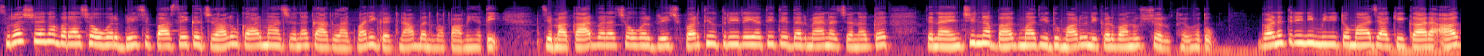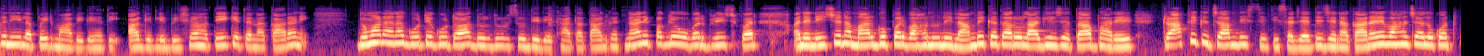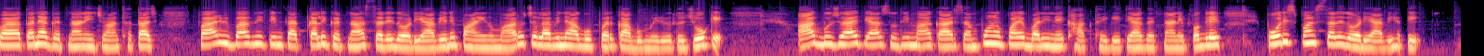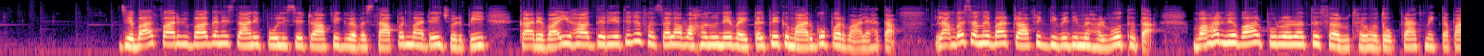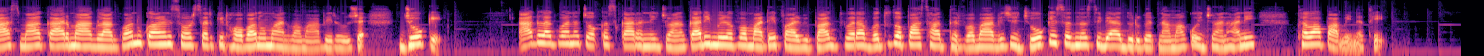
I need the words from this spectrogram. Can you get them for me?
સુરત શહેરના વરાછા ઓવરબ્રિજ પાસે એક ચાલુ કારમાં અચાનક આગ લાગવાની ઘટના બનવા પામી હતી, જેમાં કાર વરાછા ઓવરબ્રિજ પરથી ઉતરી રહી હતી. તે દરમિયાન અચાનક તેના એન્જિનના ભાગમાંથી ધુમાડો નીકળવાનું શરૂ થયું હતું. ગણતરીની મિનિટોમાં જ આખી કાર આગની લપેટમાં આવી ગઈ હતી. આગ એટલી ભીષણ હતી કે તેના કારણે ધુમાડાના ગોટે ગોટા દૂર દૂર સુધી દેખાતા હતા. ઘટનાને પગલે ઓવરબ્રિજ પર અને નીચેના માર્ગો પર વાહનોની લાંબી કતારો લાગી જતા ભારે ટ્રાફિક જામની સ્થિતિ સર્જાઈ હતી, જેના કારણે વાહન ચાલકો અટવાયા હતા અને આ ઘટનાની જાણ થતાં જ ફાયર વિભાગની ટીમ તાત્કાલિક ઘટના સ્થળે દોડી આવી અને પાણીનો મારો ચલાવીને આગ ઉપર કાબૂ મેળવ્યો હતો. જોકે આગ બુઝાય ત્યાં સુધીમાં કાર સંપૂર્ણપણે બળીને ખાખ થઈ ગઈ હતી. આ ઘટનાને પગલે પોલીસ પણ સ્થળે દોડી આવી હતી. જે બાદ ફાયર વિભાગ અને સ્થાનિક પોલીસે ટ્રાફિક વ્યવસ્થાપન માટે ઝડપી કાર્યવાહી હાથ ધરી હતી અને ફસાયેલા વાહનોને વૈકલ્પિક માર્ગો પર વાળ્યા હતા. લાંબા સમય બાદ ટ્રાફિક ધીમે ધીમે હળવો થતા વાહન વ્યવહાર પૂર્વરત શરૂ થયો હતો. પ્રાથમિક તપાસમાં કારમાં આગ લાગવાનું કારણ શોર્ટ સર્કિટ હોવાનું માનવામાં આવી રહ્યું છે. જો કે, આગ લાગવાના ચોક્કસ કારણની જાણકારી મેળવવા માટે ફાયર વિભાગ દ્વારા વધુ તપાસ હાથ ધરવામાં આવી છે. જો કે, સદનસીબે આ દુર્ઘટનામાં કોઈ જાનહાનિ થવા પામી નથી.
